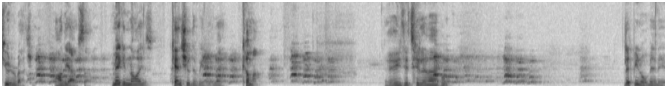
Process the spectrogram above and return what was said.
Cuter you. On the outside. Making noise. Can't shoot the video, man. Come on. যে ছেলেরা এবং Let me know, man. eh,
